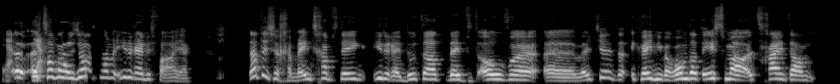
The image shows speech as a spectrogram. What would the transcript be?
ja. het zal maar zo maar iedereen is van Ajax. Dat is een gemeenschapsding. Iedereen doet dat, neemt het over. eh, weet je, dat- ik weet niet waarom dat is, maar het schijnt dan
